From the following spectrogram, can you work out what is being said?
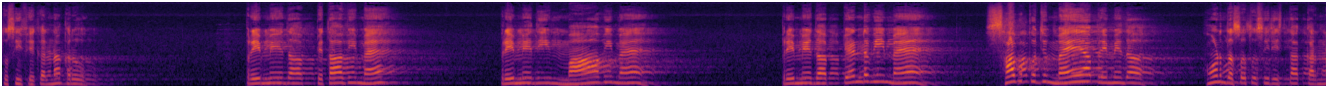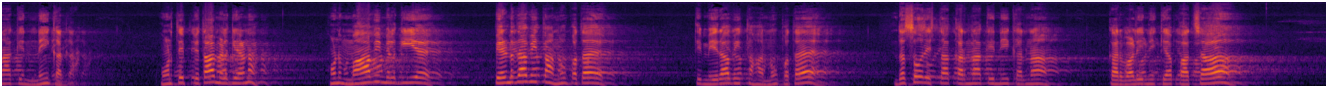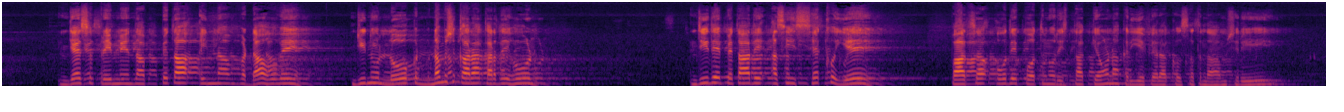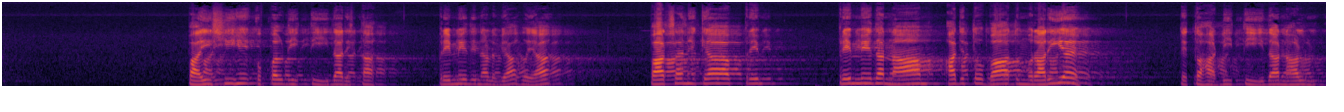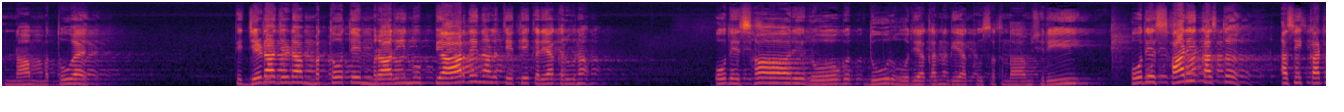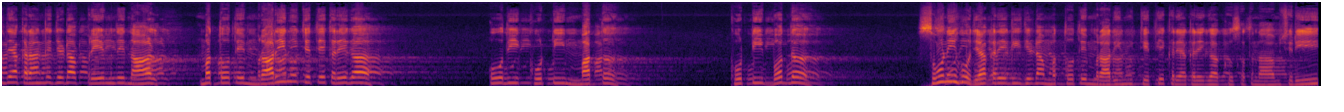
ਤੁਸੀਂ ਫਿਕਰ ਨਾ ਕਰੋ। ਪ੍ਰੇਮੇ ਦਾ ਪਿਤਾ ਵੀ ਮੈਂ, ਪ੍ਰੇਮੇ ਦੀ ਮਾਂ ਵੀ ਮੈਂ, ਪ੍ਰੇਮੇ ਦਾ ਪਿੰਡ ਵੀ ਮੈਂ, ਸਭ ਕੁਝ ਮੈਂ ਆ ਪ੍ਰੇਮੇ ਦਾ। ਹੁਣ ਦੱਸੋ ਤੁਸੀਂ ਰਿਸ਼ਤਾ ਕਰਨਾ ਕਿ ਨਹੀਂ ਕਰਨਾ? ਹੁਣ ਤੇ ਪਿਤਾ ਮਿਲ ਗਿਆ ਨਾ। ਹੁਣ ਮਾਂ ਵੀ ਮਿਲ ਗਈ ਹੈ ਪਿੰਡ ਦਾ ਵੀ ਤੁਹਾਨੂੰ ਪਤਾ ਹੈ ਤੇ ਮੇਰਾ ਵੀ ਤੁਹਾਨੂੰ ਪਤਾ ਹੈ ਦੱਸੋ ਰਿਸ਼ਤਾ ਕਰਨਾ ਕਿ ਨਹੀਂ ਕਰਨਾ? ਘਰ ਵਾਲੀ ਨੇ ਕਿਹਾ, ਪਾਤਸ਼ਾਹ, ਜਿਸ ਪ੍ਰੇਮੇ ਦਾ ਪਿਤਾ ਇੰਨਾ ਵੱਡਾ ਹੋਵੇ, ਜਿਹਨੂੰ ਲੋਕ ਨਮਸਕਾਰਾ ਕਰਦੇ ਹੋਣ, ਜਿਹਦੇ ਪਿਤਾ ਦੇ ਅਸੀਂ ਸਿੱਖ ਹੋਈਏ, ਪਾਤਸ਼ਾਹ ਉਹਦੇ ਪੁੱਤ ਨੂੰ ਰਿਸ਼ਤਾ ਕਿਉਂ ਨਾ ਕਰੀਏ? ਫਿਰ ਆਖੋ, ਸਤਨਾਮ ਸ਼੍ਰੀ ਭਾਈ ਸ਼ੀਹੇ ਉੱਪਲ ਦੀ ਧੀ ਦਾ ਰਿਸ਼ਤਾ ਪ੍ਰੇਮੇ ਦੇ ਨਾਲ ਵਿਆਹ ਹੋਇਆ, ਪਾਤਸ਼ਾਹ ਨੇ ਕਿਹਾ, ਪ੍ਰੇਮ, ਪ੍ਰੇਮੇ ਦਾ ਨਾਮ ਅੱਜ ਤੋਂ ਬਾਅਦ ਮੁਰਾਰੀ ਹੈ ਤੇ ਤੁਹਾਡੀ ਧੀ ਦਾ ਨਾਲ ਨਾਮ ਮੱਥੂ ਹੈ। ਤੇ ਜਿਹੜਾ ਜਿਹੜਾ ਮੱਥੋ ਤੇ ਮੁਰਾਰੀ ਨੂੰ ਪਿਆਰ ਦੇ ਨਾਲ ਚੇਤੇ ਕਰਿਆ ਕਰੂ ਨਾ, ਉਹਦੇ ਸਾਰੇ ਰੋਗ ਦੂਰ ਹੋ ਜਾਇਆ ਕਰਨਗੇ, ਆਖੋ ਸਤਨਾਮ ਸ਼੍ਰੀ। ਉਹਦੇ ਸਾਰੇ ਕਸ਼ਟ ਅਸੀਂ ਕੱਟ ਦਿਆ ਕਰਾਂਗੇ ਜਿਹੜਾ ਪ੍ਰੇਮ ਦੇ ਨਾਲ ਮੱਤੋ ਤੇ ਮੁਰਾਰੀ ਨੂੰ ਚੇਤੇ ਕਰੇਗਾ। ਉਹਦੀ ਖੋਟੀ ਮਤ, ਖੋਟੀ ਬੁੱਧ ਸੋਹਣੀ ਹੋ ਜਾ ਕਰੇਗੀ ਜਿਹੜਾ ਮੱਥੋ ਤੇ ਮੁਰਾਰੀ ਨੂੰ ਚੇਤੇ ਕਰਿਆ ਕਰੇਗਾ। ਆਖੋ ਸਤਨਾਮ ਸ਼੍ਰੀ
